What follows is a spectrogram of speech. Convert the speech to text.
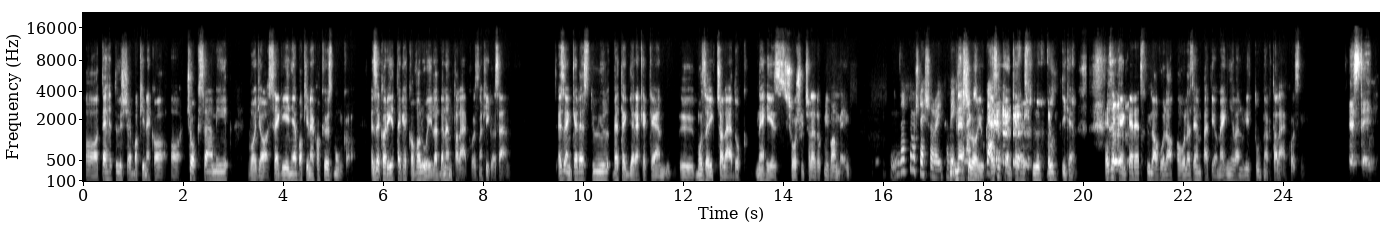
a tehetősebb, akinek a, a csok számít, vagy a szegényebb, akinek a közmunka. Ezek a rétegek a való életben nem találkoznak igazán. Ezen keresztül beteg gyerekeken, mozaik családok, nehéz sorsú családok, mi van még? Na, most ne soroljuk a végtelen. Ne soroljuk. De. Ezeken keresztül, tud, igen, ezeken keresztül, ahol, a, ahol az empátia megnyilvánul, itt tudnak találkozni. Ez tény.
